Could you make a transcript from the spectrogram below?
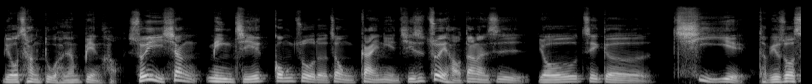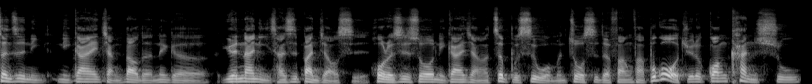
流畅度好像变好。所以，像敏捷工作的这种概念，其实最好当然是由这个。企业，他比如说，甚至你你刚才讲到的那个，原来你才是绊脚石，或者是说你刚才讲的，这不是我们做事的方法。不过我觉得光看书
